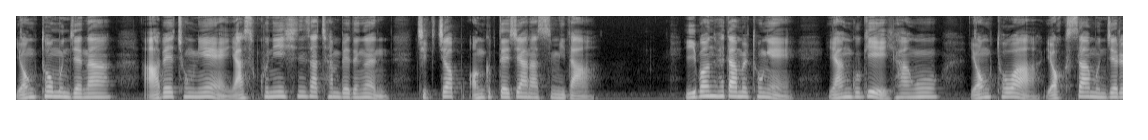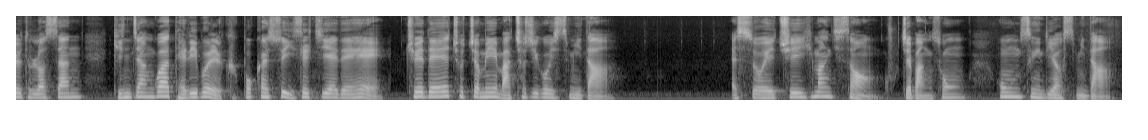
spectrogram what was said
영토 문제나 아베 총리의 야스쿠니 신사 참배 등은 직접 언급되지 않았습니다. 이번 회담을 통해 양국이 향후 영토와 역사 문제를 둘러싼 긴장과 대립을 극복할 수 있을지에 대해 최대의 초점이 맞춰지고 있습니다. SOH 희망지성 국제방송 홍승일이었습니다.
